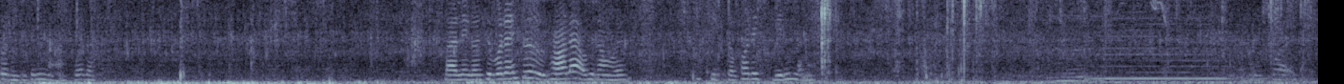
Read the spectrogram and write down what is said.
ต้นจะเป็นหนาก็ได้บานนี้ก็สิบ่ได้ซื้อเขาแล้วพี่น้องเลย คิดก็พอได้กินแบบนี้ค่อยๆ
